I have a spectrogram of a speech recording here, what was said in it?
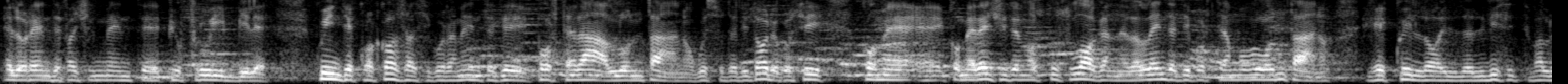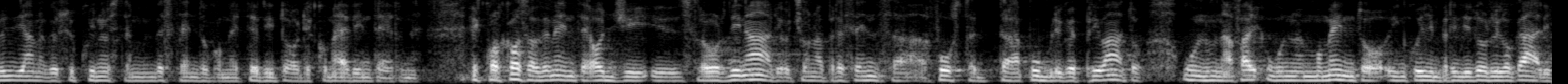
e lo rende facilmente più fruibile. Quindi è qualcosa sicuramente che porterà lontano questo territorio, così come, eh, come recita il nostro slogan, rallenta ti portiamo lontano, che è quello il, il Visit Valoridiano su cui noi stiamo investendo come territorio e come aree interne. È qualcosa ovviamente oggi eh, straordinario, c'è una presenza forte tra pubblico e privato, un, un, momento in cui gli imprenditori locali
